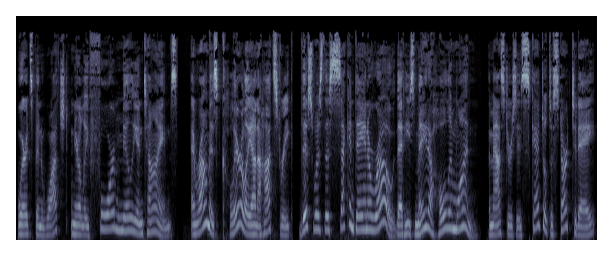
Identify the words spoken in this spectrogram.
where it's been watched nearly 4 million times. And Rom is clearly on a hot streak. This was the second day in a row that he's made a hole in one. The Masters is scheduled to start today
